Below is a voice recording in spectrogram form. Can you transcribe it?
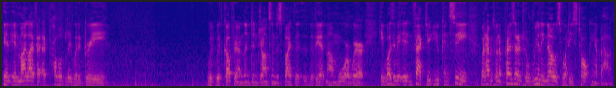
in, in my life, I, I probably would agree with, with Godfrey on Lyndon Johnson, despite the, the Vietnam War, where he was. I mean, in fact, you, you can see what happens when a president who really knows what he's talking about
